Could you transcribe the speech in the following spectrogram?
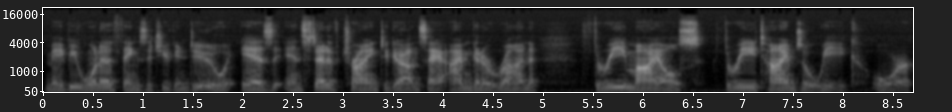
maybe one of the things that you can do is instead of trying to go out and say, I'm going to run three miles three times a week or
